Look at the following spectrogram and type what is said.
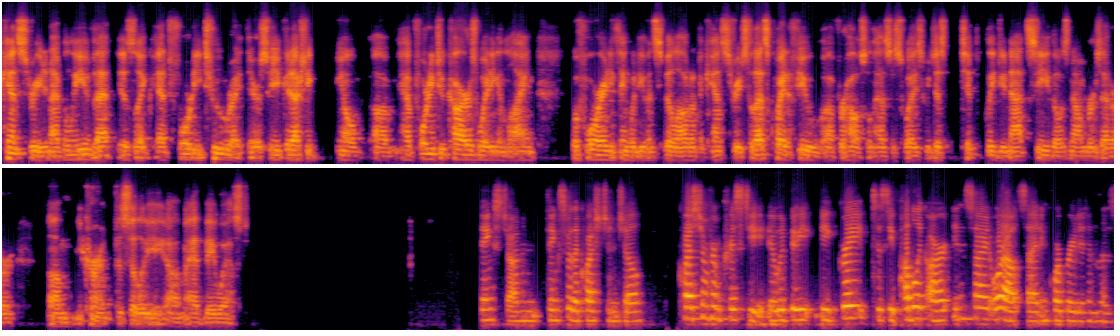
Kent Street? And I believe that is like at 42 right there. So you could actually, you know, um, have 42 cars waiting in line before anything would even spill out onto Kent Street. So that's quite a few uh, for household hazardous waste. We just typically do not see those numbers at our um, current facility um, at Bay West. Thanks, John. Thanks for the question, Jill. Question from Christy. It would be, be great to see public art inside or outside incorporated in the,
